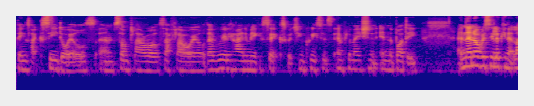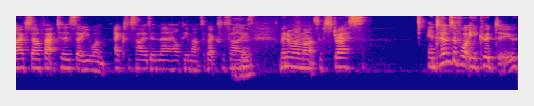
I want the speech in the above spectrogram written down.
things like seed oils, um, sunflower oil, safflower oil. They're really high in omega six, which increases inflammation in the body. And then obviously looking at lifestyle factors. So you want exercise in there, healthy amounts of exercise, minimal amounts of stress, in terms of what he could do,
